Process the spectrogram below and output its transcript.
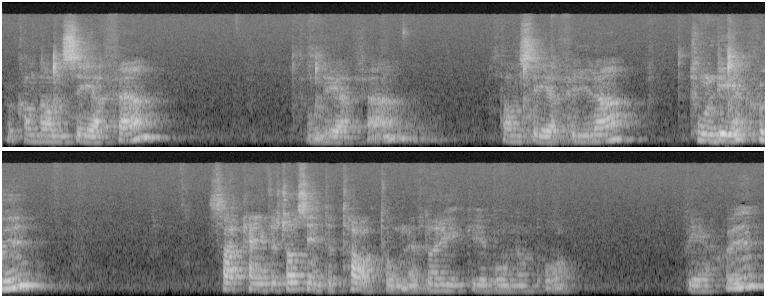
Då kom dam C5, torn D5, dam C4, torn D7. Svart kan ju förstås inte ta tornet, då ryker ju bonden på B7.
